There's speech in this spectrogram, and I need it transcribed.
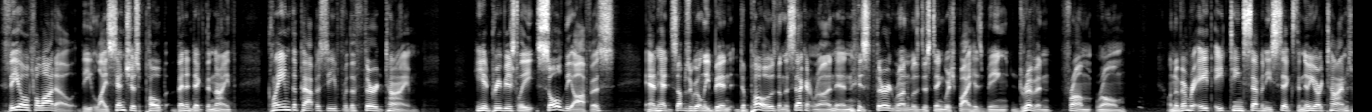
Theophilato, the licentious Pope Benedict IX, claimed the papacy for the third time. He had previously sold the office and had subsequently been deposed on the second run, and his third run was distinguished by his being driven from Rome. On November 8, 1876, the New York Times,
